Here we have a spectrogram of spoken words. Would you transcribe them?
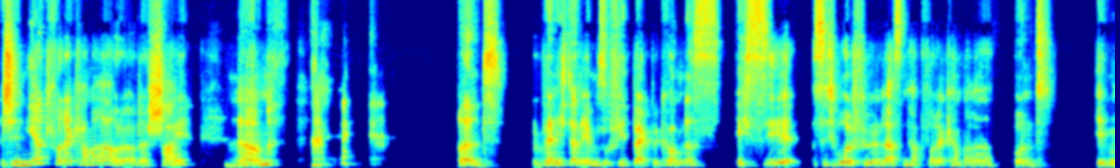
geniert vor der Kamera oder, oder shy. Mhm. Ähm, und wenn ich dann eben so Feedback bekomme, dass ich sie sich wohlfühlen lassen habe vor der Kamera und eben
